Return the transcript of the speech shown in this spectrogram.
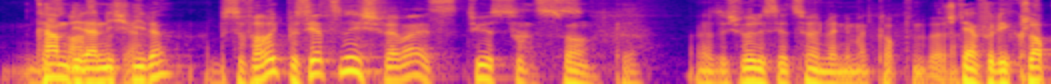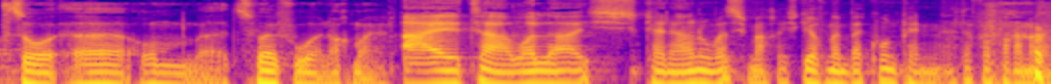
Das Kamen die dann nicht ja. wieder? Bist du verrückt? Bis jetzt nicht, wer weiß. Tür ist jetzt. So, okay. Also ich würde es jetzt hören, wenn jemand klopfen würde. Der für die klopft so äh, um äh, 12 Uhr nochmal. Alter, Wallah, ich, keine Ahnung, was ich mache. Ich gehe auf meinen Balkon pennen, Alter, vor Paranoia.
